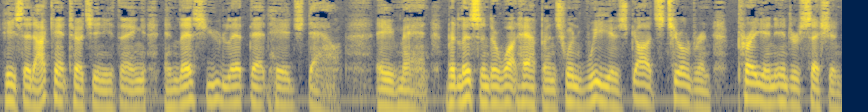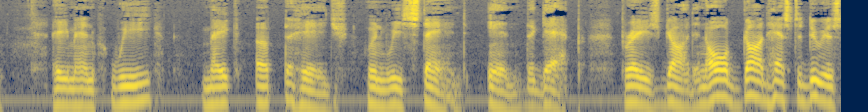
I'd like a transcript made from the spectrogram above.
"He said I can't touch anything unless you let that hedge down." Amen. But listen to what happens when we, as God's children, pray in intercession. Amen. We make up the hedge when we stand in the gap. Praise God. And all God has to do is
